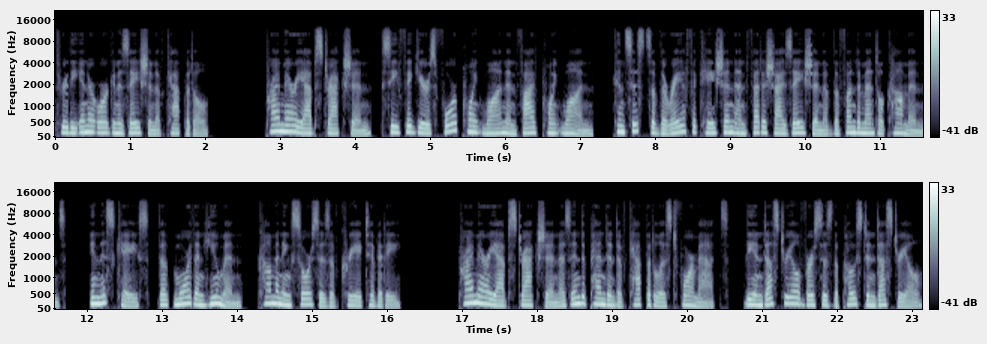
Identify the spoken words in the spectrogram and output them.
through the inner organization of capital. Primary abstraction, see figures 4.1 and 5.1, consists of the reification and fetishization of the fundamental commons, in this case, the more than human, commoning sources of creativity. Primary abstraction is independent of capitalist formats, the industrial versus the post-industrial,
